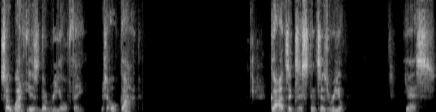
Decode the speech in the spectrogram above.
So, what is the real thing? You say, oh, God. God's existence is real. Yes,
